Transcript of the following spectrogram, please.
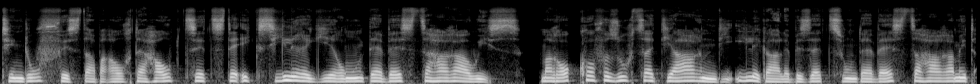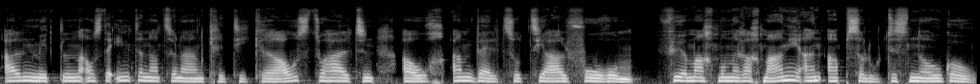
Tindouf ist aber auch der Hauptsitz der Exilregierung der Westsahrawis. Marokko versucht seit Jahren, die illegale Besetzung der Westsahara mit allen Mitteln aus der internationalen Kritik rauszuhalten, auch am Weltsozialforum. Für Mahmoud Rahmani ein absolutes No-Go.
